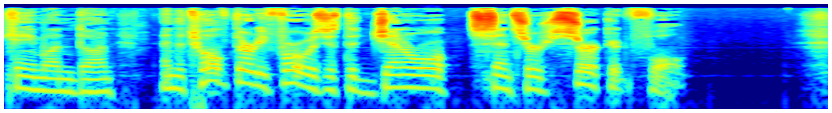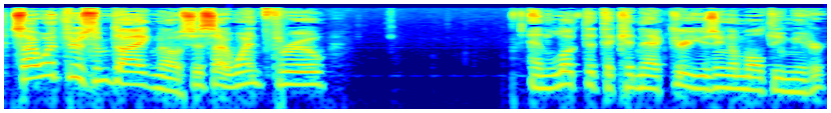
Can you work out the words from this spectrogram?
came undone, and the 1234 was just a general sensor circuit fault. So I went through some diagnosis. I went through and looked at the connector using a multimeter,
